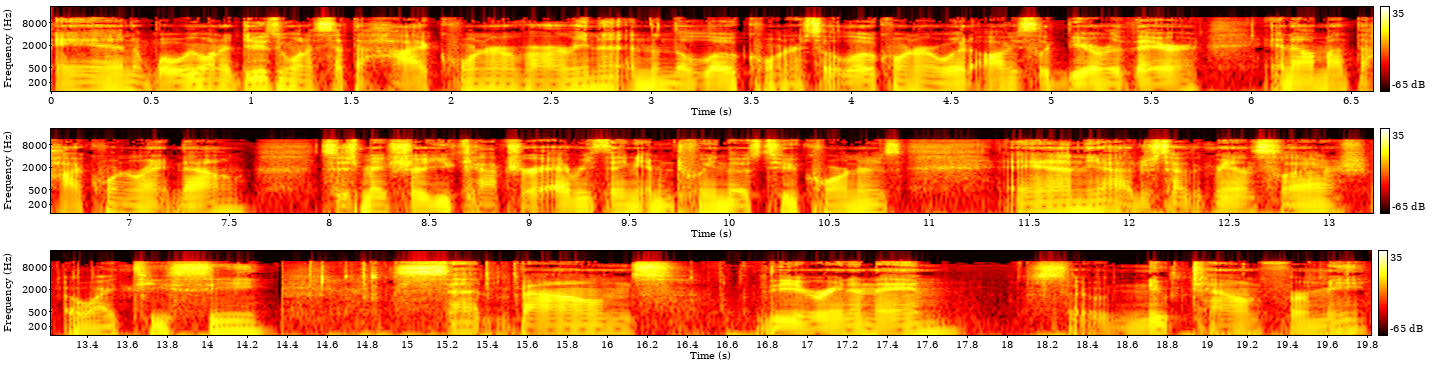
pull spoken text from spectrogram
And what we want to do is we want to set the high corner of our arena and then the low corner. So the low corner would obviously be over there, and I'm at the high corner right now. So just make sure you capture everything in between those two corners. And yeah, just type the command slash OITC, set bounds, the arena name, so Nuketown for me,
